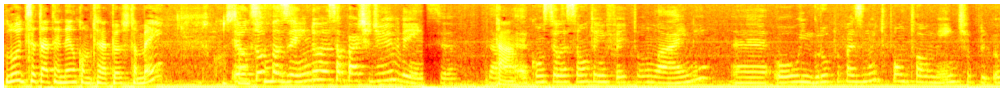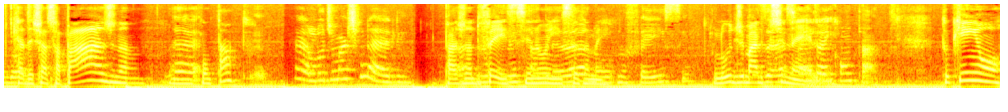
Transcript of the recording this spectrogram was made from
Lud, você tá atendendo como terapeuta também? Eu Constelação? tô fazendo essa parte de vivência. Tá? Tá. É, constelação tenho feito online é, ou em grupo, mas muito pontualmente. Eu, eu Quer deixar sua página? Um É. contato? É, Lud Martinelli. Página do Face, no Instagram, Insta também. No, no Face. Lud Quem quiser, é Martinelli. entrar em contato. Tuquinho,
